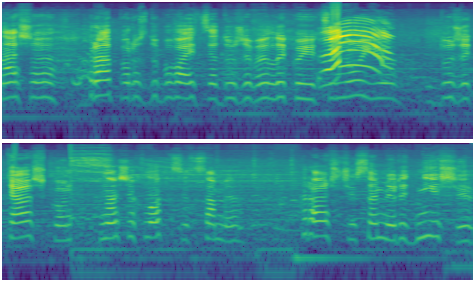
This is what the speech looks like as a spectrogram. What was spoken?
Наш прапор здобувається дуже великою ціною, дуже тяжко. Наші хлопці самі кращі, самі рідніші.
